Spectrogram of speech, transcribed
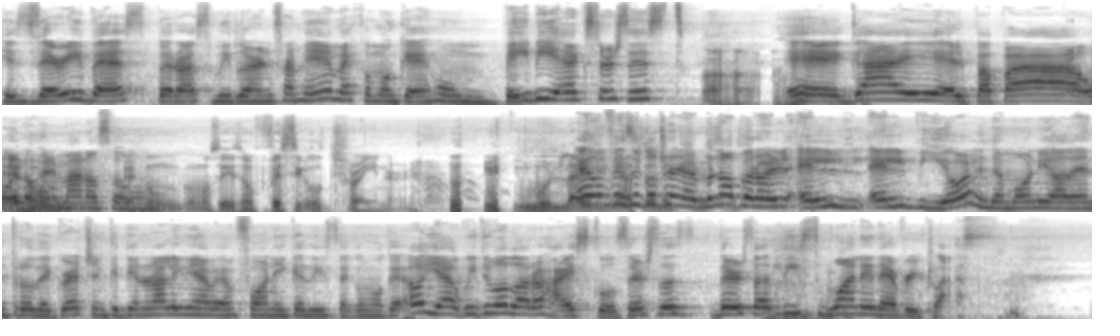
his very best, pero as we learn from him es como que es un baby exorcist Ajá. el guy, el papá o Es los un- hermanos son Es un, ¿cómo se dice? Un physical trainer. es un physical trainer, no, pero él, él, él vio el demonio adentro de Gretchen, que tiene una línea bien funny que dice como que, oh yeah, we do a lot of high schools, there's, a- there's at least one in every class.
